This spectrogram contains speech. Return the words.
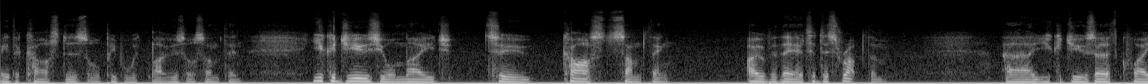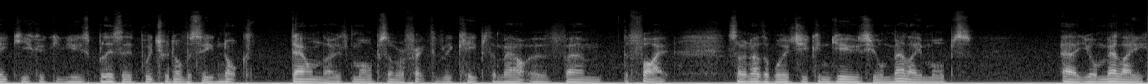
either casters or people with bows or something, you could use your mage to cast something over there to disrupt them. Uh, you could use earthquake, you could use blizzard, which would obviously knock down those mobs or effectively keep them out of um, the fight. So in other words, you can use your melee mobs, uh, your melee,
